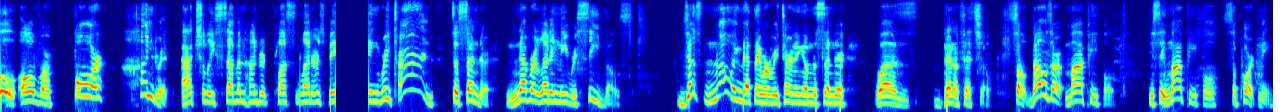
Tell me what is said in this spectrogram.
ooh, over 400, actually 700 plus letters being returned to sender, never letting me receive those. Just knowing that they were returning them to sender was beneficial. So those are my people. You see, my people support me.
